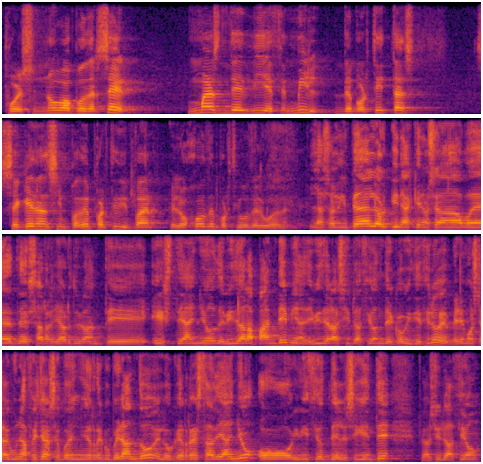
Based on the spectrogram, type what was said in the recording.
pues no va a poder ser. Más de 10.000 deportistas se quedan sin poder participar en los Juegos Deportivos del Guadalajara. Las Olimpiadas Lorquinas que no se van a poder desarrollar durante este año debido a la pandemia, debido a la situación de COVID-19. Veremos si algunas fechas se pueden ir recuperando en lo que resta de año o inicios del siguiente, pero la situación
